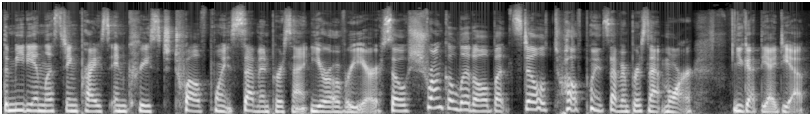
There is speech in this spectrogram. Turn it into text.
the median listing price increased 12.7% year over year. So shrunk a little, but still 12.7% more. You get the idea.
